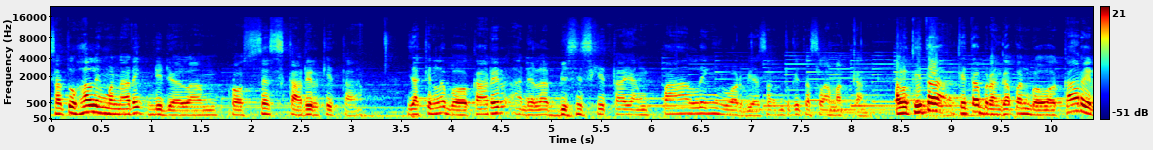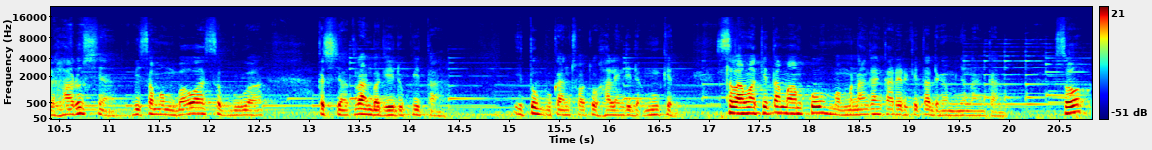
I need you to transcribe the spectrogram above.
satu hal yang menarik di dalam proses karir kita yakinlah bahwa karir adalah bisnis kita yang paling luar biasa untuk kita selamatkan. Kalau kita kita beranggapan bahwa karir harusnya bisa membawa sebuah kesejahteraan bagi hidup kita, itu bukan suatu hal yang tidak mungkin. Selama kita mampu memenangkan karir kita dengan menyenangkan. So,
